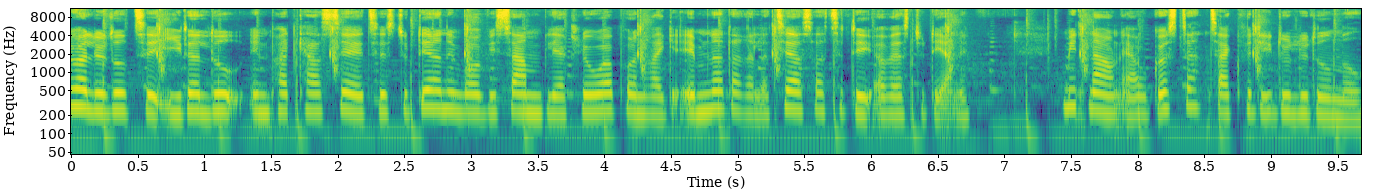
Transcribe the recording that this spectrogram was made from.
Du har lyttet til Ida Lyd, en podcastserie til studerende, hvor vi sammen bliver klogere på en række emner, der relaterer sig til det at være studerende. Mit navn er Augusta. Tak fordi du lyttede med.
